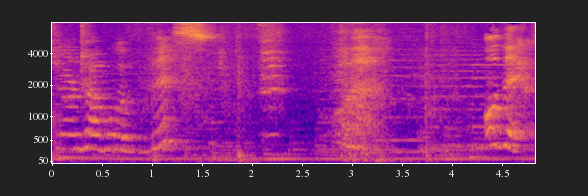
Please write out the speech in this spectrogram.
Do you want to travel with this? or this?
